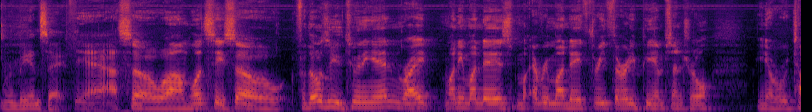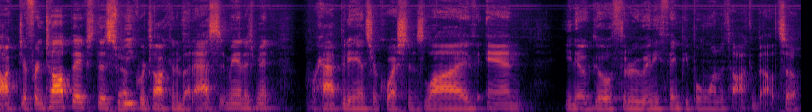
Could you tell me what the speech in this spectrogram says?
we're being safe. Yeah. So um, let's see. So for those of you tuning in, right, Money Mondays, every Monday, 3:30 p.m. Central. You know, we talk different topics. This week we're talking about asset management. We're happy to answer questions live and you know go through anything people want to talk about. So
